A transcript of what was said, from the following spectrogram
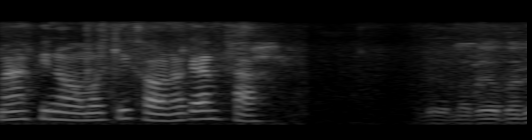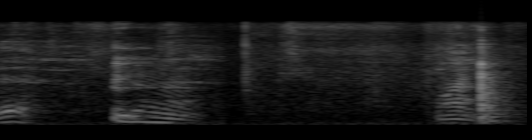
มาพี่น้องเมื่อกี้เขาน้ำกันค่ะ เดินมาเด้อมาเด้อม่อน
